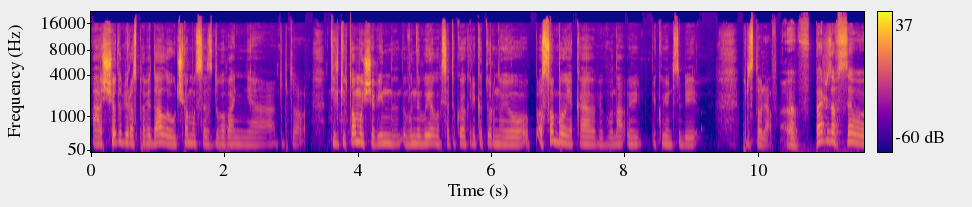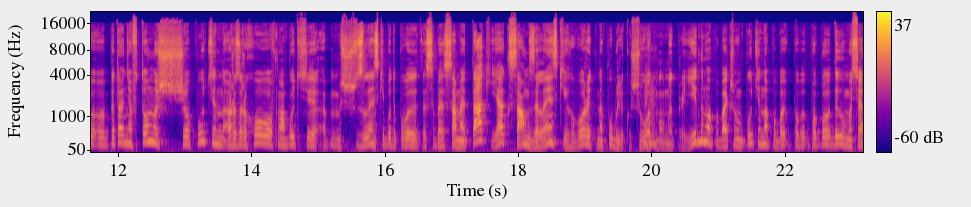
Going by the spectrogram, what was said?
А що тобі розповідали, у чому це здобування? Тобто тільки в тому, що він не виявився такою карикатурною особою, яка вона яку він собі представляв? Перш за все, питання в тому, що Путін розраховував, мабуть, що Зеленський буде поводити себе саме так, як сам Зеленський говорить на публіку. Що от ми приїдемо, побачимо Путіна, подивимося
